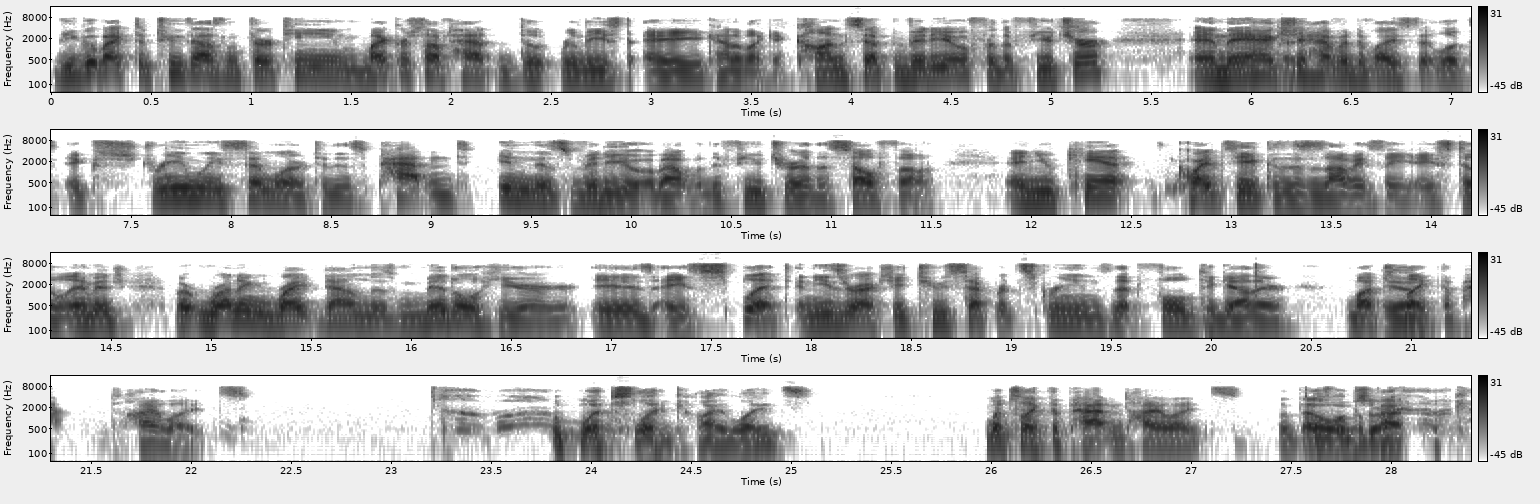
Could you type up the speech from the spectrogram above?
If you go back to 2013, Microsoft had d- released a kind of like a concept video for the future, and they actually have a device that looks extremely similar to this patent in this video about the future of the cell phone and you can't quite see it because this is obviously a still image, but running right down this middle here is a split, and these are actually two separate screens that fold together, much yeah. like the patent highlights. much like highlights? Much like the patent highlights. That's oh, I'm sorry. Patent...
